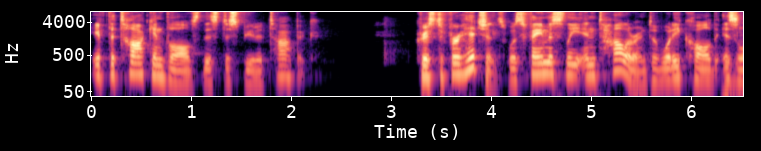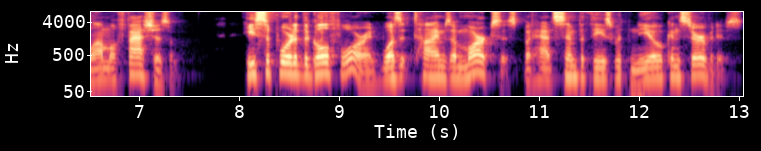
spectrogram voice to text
if the talk involves this disputed topic? Christopher Hitchens was famously intolerant of what he called Islamofascism. He supported the Gulf War and was at times a Marxist but had sympathies with neoconservatives.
